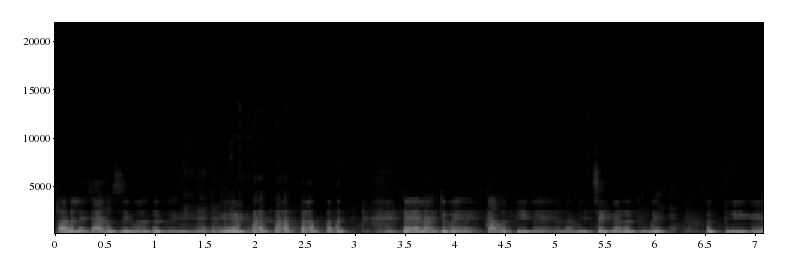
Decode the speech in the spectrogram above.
tapi lek cah sih mboten Dhewe lek dhuwit gak wedi deh, tapi jen karo dhuwit wedi ke.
